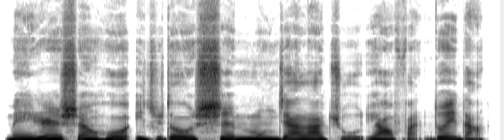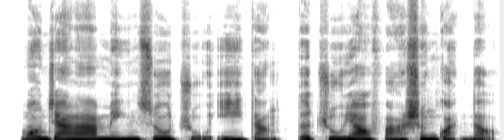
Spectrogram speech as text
每日生活一直都是孟加拉主要反对党孟加拉民族主义党的主要发声管道。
